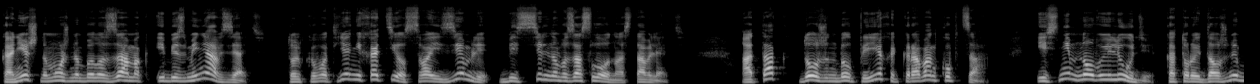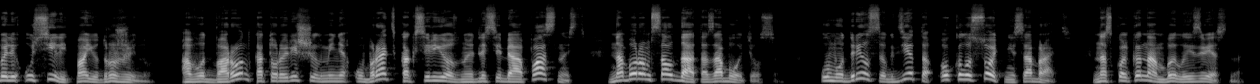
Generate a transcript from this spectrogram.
Конечно, можно было замок и без меня взять, только вот я не хотел свои земли без сильного заслона оставлять. А так должен был приехать караван купца, и с ним новые люди, которые должны были усилить мою дружину. А вот барон, который решил меня убрать как серьезную для себя опасность, набором солдат озаботился. Умудрился где-то около сотни собрать, насколько нам было известно.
